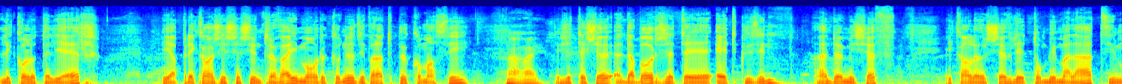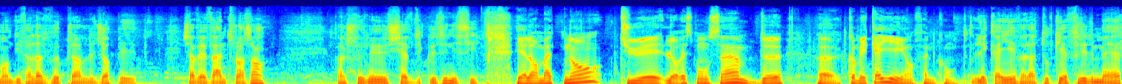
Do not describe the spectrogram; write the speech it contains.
l'école hôtelière. Et après, quand j'ai cherché un travail, ils m'ont reconnu. Ils dit voilà, tu peux commencer. Ah ouais. D'abord, j'étais aide cuisine, un de mes chefs. Et quand le chef il est tombé malade, ils m'ont dit voilà, je veux prendre le job. Et j'avais 23 ans quand je suis venu chef de cuisine ici. Et alors maintenant, tu es le responsable de euh, comme écaillé, en fin de compte. Les cahiers, voilà, tout qui est fruits de mer.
